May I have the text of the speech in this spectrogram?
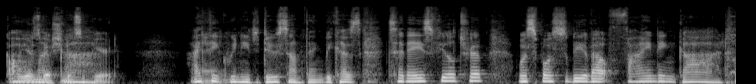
A couple Oh years ago, she disappeared. I think we need to do something because today's field trip was supposed to be about finding God.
